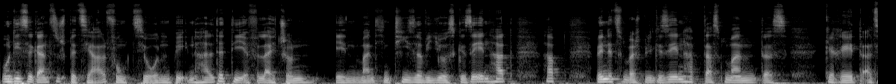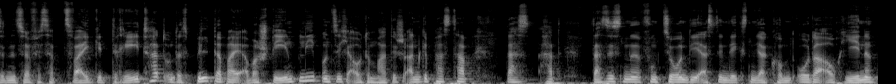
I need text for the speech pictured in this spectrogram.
und diese ganzen Spezialfunktionen beinhaltet, die ihr vielleicht schon in manchen Teaser-Videos gesehen hat, habt. Wenn ihr zum Beispiel gesehen habt, dass man das Gerät, also den Surface Hub 2 gedreht hat und das Bild dabei aber stehen blieb und sich automatisch angepasst hat. Das, hat, das ist eine Funktion, die erst im nächsten Jahr kommt oder auch jene,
